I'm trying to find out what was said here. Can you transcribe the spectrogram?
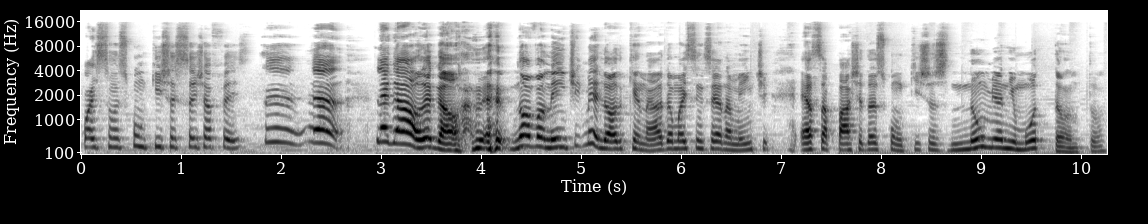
quais são as conquistas que você já fez. É, é legal, legal. Novamente, melhor do que nada, mas sinceramente, essa parte das conquistas não me animou tanto.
